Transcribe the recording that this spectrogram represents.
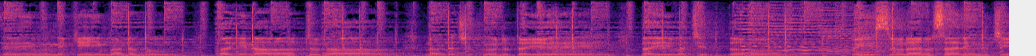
దేవునికి మనము తగినట్టుగా నడుచుకొనుటయే దైవ చిత్తము. క్రీస్తుననుసరించి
